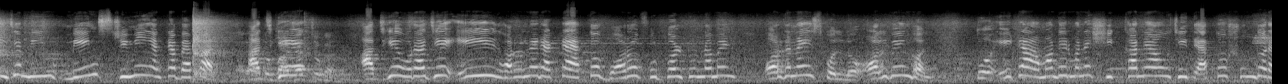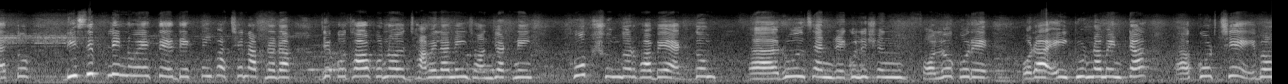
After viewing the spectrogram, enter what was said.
এই যে মেইন স্ট্রিমিং একটা ব্যাপার। আজকে আজকে ওরা যে এই ধরনের একটা এত বড় ফুটবল টুর্নামেন্ট অর্গানাইজ করল অল বেঙ্গল তো এটা আমাদের মানে শিক্ষা নেওয়া উচিত। এত সুন্দর, এত ডিসিপ্লিন ওয়েতে দেখতেই পাচ্ছেন আপনারা যে কোথাও কোনো ঝামেলা নেই, ঝঞ্ঝাট নেই। খুব সুন্দরভাবে একদম রুলস অ্যান্ড রেগুলেশন ফলো করে ওরা এই টুর্নামেন্টটা করছে এবং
